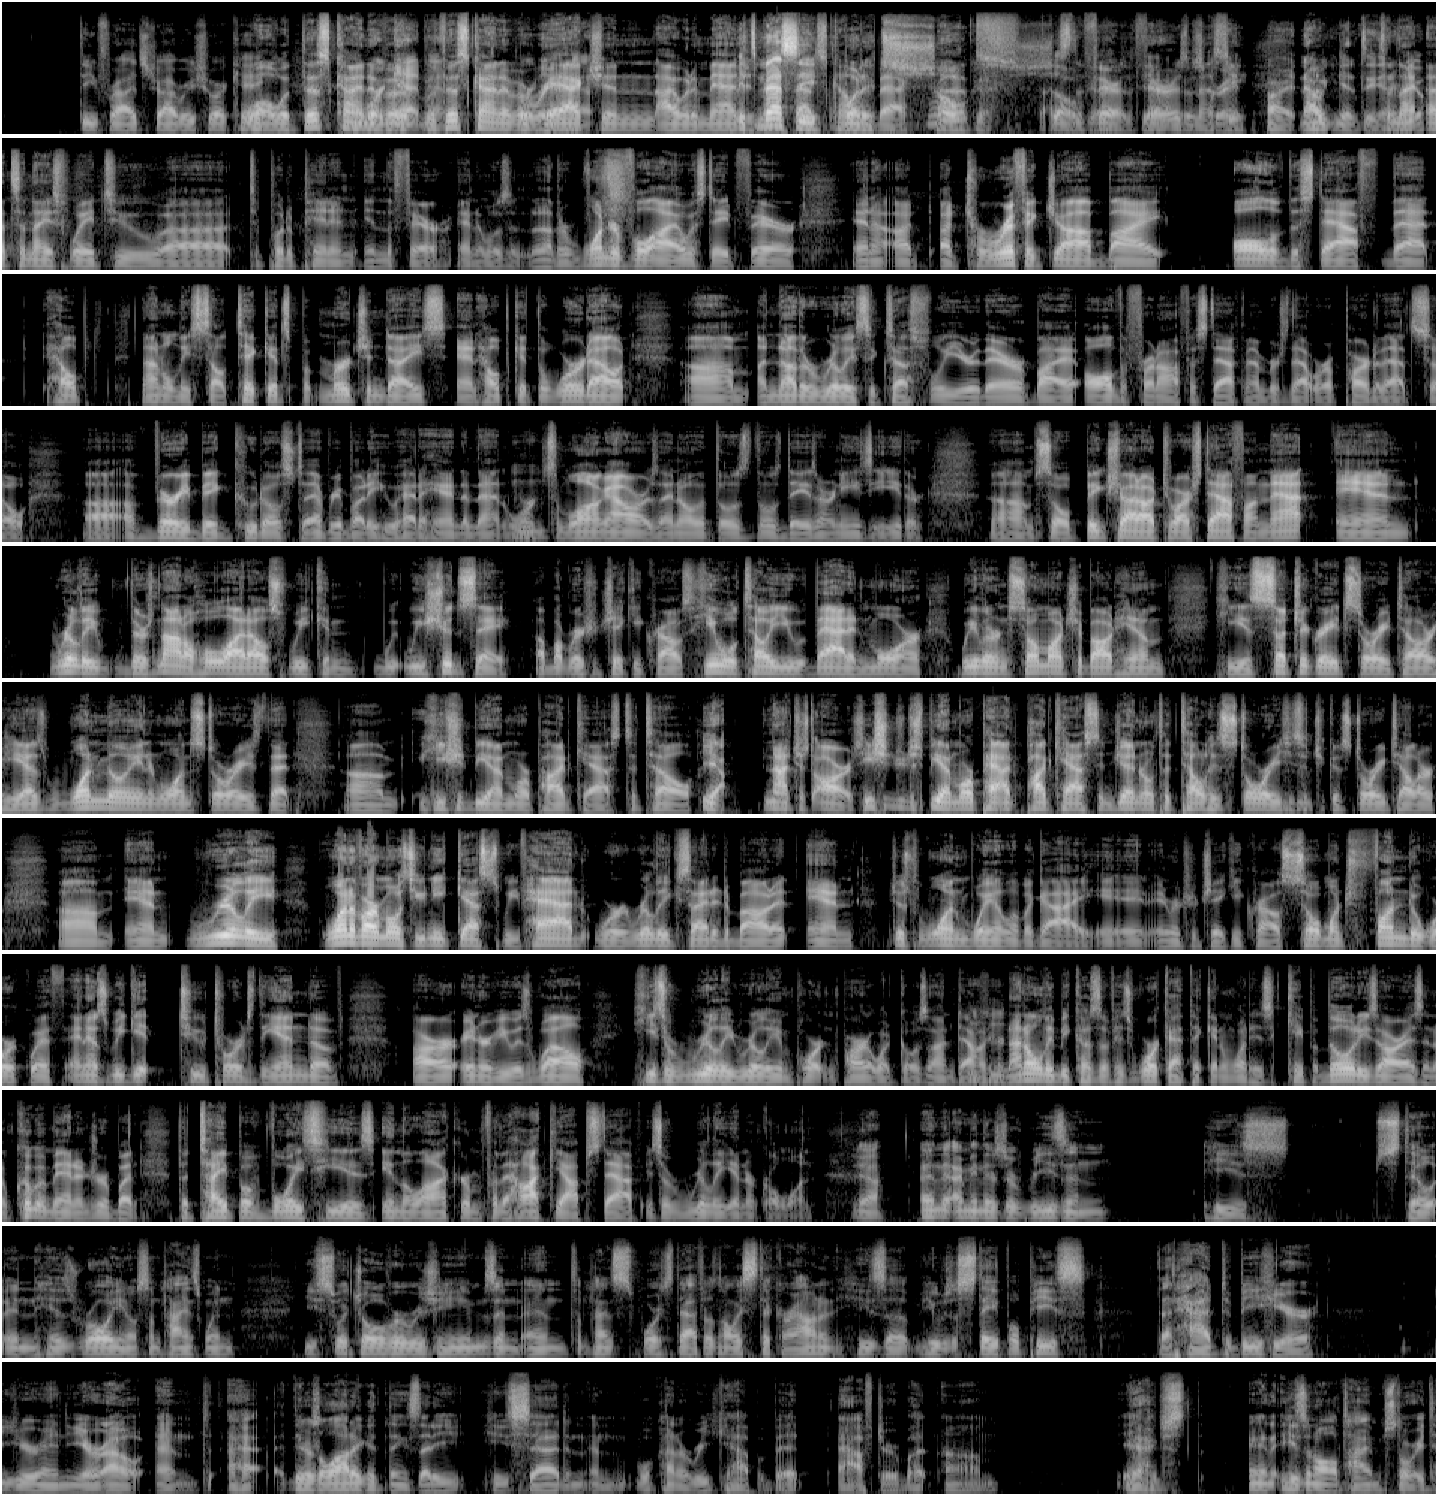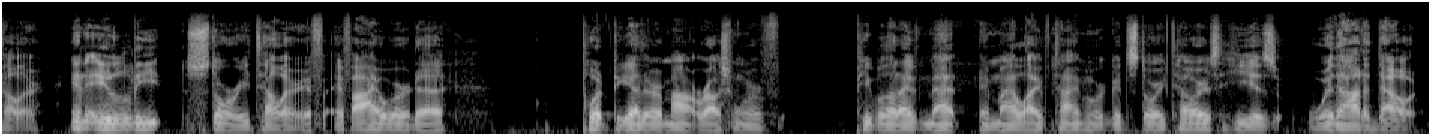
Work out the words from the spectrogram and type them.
deep fried strawberry shortcake. Well, with this kind we're of a getting with it. this kind of a We're getting it. reaction, I would imagine it's that messy, that's coming but it's back. so That's- good. That's so the good. fair. The Yeah, fair it is was messy. great. All right, now we can get to the It's a, interview. that's a nice way to uh, to put a pin in, in the fair, and it was another wonderful Iowa State fair, and a, a, a terrific job by all of the staff that helped not only sell tickets but merchandise and help get the word out. Um, another really successful year there by all the front office staff members that were a part of that. So. Uh, a very big kudos to everybody who had a hand in that and worked some long hours. I know that those those days aren't easy either. Um, so big shout out to our staff on that, and really there's not a whole lot else we can we, we should say about Richard Shakey Krouse. He will tell you that and more. We learned so much about him. He is such a great storyteller. He has one million and one stories that um, he should be on more podcasts to tell. Yeah. Not just ours. He should just be on more pod- podcasts in general to tell his stories. He's such a good storyteller, um, and really one of our most unique guests we've had. We're really excited about it, and just one whale of a guy in, in Richard Shakey Krouse. So much fun to work with, and as we get to towards the end of our interview as well, he's a really, really important part of what goes on down here. Not only because of his work ethic and what his capabilities are as an equipment manager, but the type of voice he is in the locker room for the hockey ops staff is a really integral one. Yeah, and I mean, there's a reason he's still in his role. You know, sometimes when you switch over regimes and, and sometimes sports staff doesn't always stick around and he's a he was a staple piece that had to be here year in year out and uh, there's a lot of good things that he he said and, and we'll kind of recap a bit after but um yeah just and he's an all-time storyteller an elite storyteller if if I were to put together a Mount Rushmore of people that I've met in my lifetime who are good storytellers he is without a doubt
